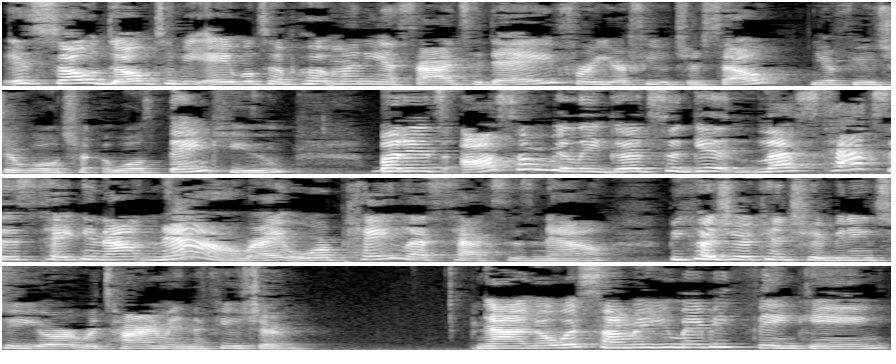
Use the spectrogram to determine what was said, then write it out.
it's so dope to be able to put money aside today for your future self. Your future will will thank you but it's also really good to get less taxes taken out now, right? Or pay less taxes now because you're contributing to your retirement in the future. Now, I know what some of you may be thinking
